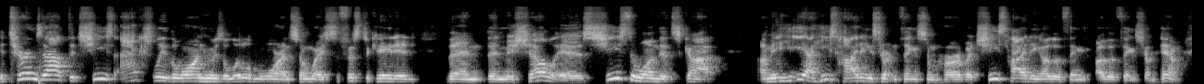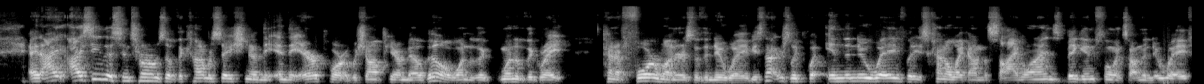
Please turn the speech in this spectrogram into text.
It turns out that she's actually the one who's a little more, in some ways, sophisticated than than Michel is. She's the one that's got I mean, yeah, he's hiding certain things from her, but she's hiding other things, other things from him. And I, I see this in terms of the conversation in the in the airport with Jean Pierre Melville, one of the one of the great kind of forerunners of the new wave. He's not usually put in the new wave, but he's kind of like on the sidelines, big influence on the new wave.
